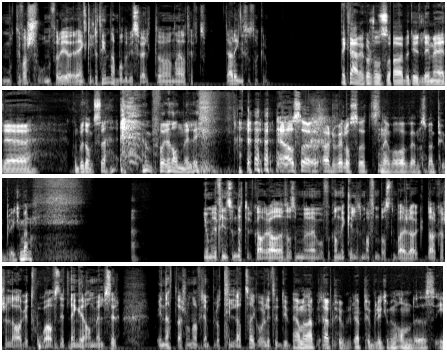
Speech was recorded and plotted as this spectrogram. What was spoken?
motivasjonen for å gjøre enkelte ting, da, både visuelt og narrativt. Det er det ingen som snakker om. Det krever kanskje også betydelig mer kompetanse for en anmelder. ja, altså er det vel også et snev av hvem som er publikum her. Jo, men det finnes jo nettutgaver av det. sånn som eh, Hvorfor kan ikke liksom Aftenposten bare da, da kanskje lage to avsnitt lengre anmeldelser i nettversjonen, for eksempel, og tillate seg å gå litt i dybden? Ja, men er, er, pub er publikum noe annerledes i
